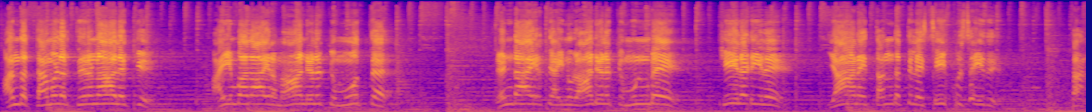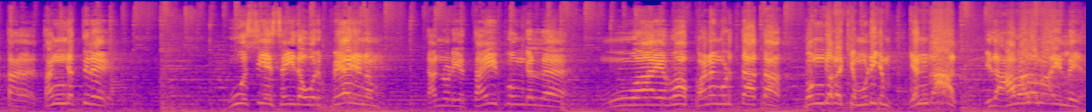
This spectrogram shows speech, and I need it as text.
அந்த தமிழர் திருநாளுக்கு ஐம்பதாயிரம் ஆண்டுகளுக்கு மூத்த இரண்டாயிரத்தி ஐநூறு ஆண்டுகளுக்கு முன்பே கீழடியிலே யானை தந்தத்திலே சீப்பு செய்து த- த- தங்கத்திலே ஊசிய செய்த ஒரு பேரினம் தன்னுடைய தை பொங்கல்ல மூவாயிரம் ரூபாய் பணம் கொடுத்தா தான் பொங்க வைக்க முடியும் என்றால் இது அவலமா இல்லையா?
